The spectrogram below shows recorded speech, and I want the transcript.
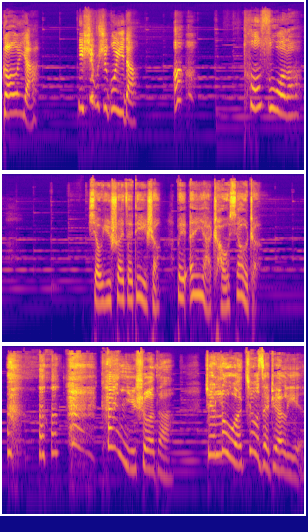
高恩雅，你是不是故意的？啊！疼死我了！小鱼摔在地上，被恩雅嘲笑着。看你说的，这路啊就在这里。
